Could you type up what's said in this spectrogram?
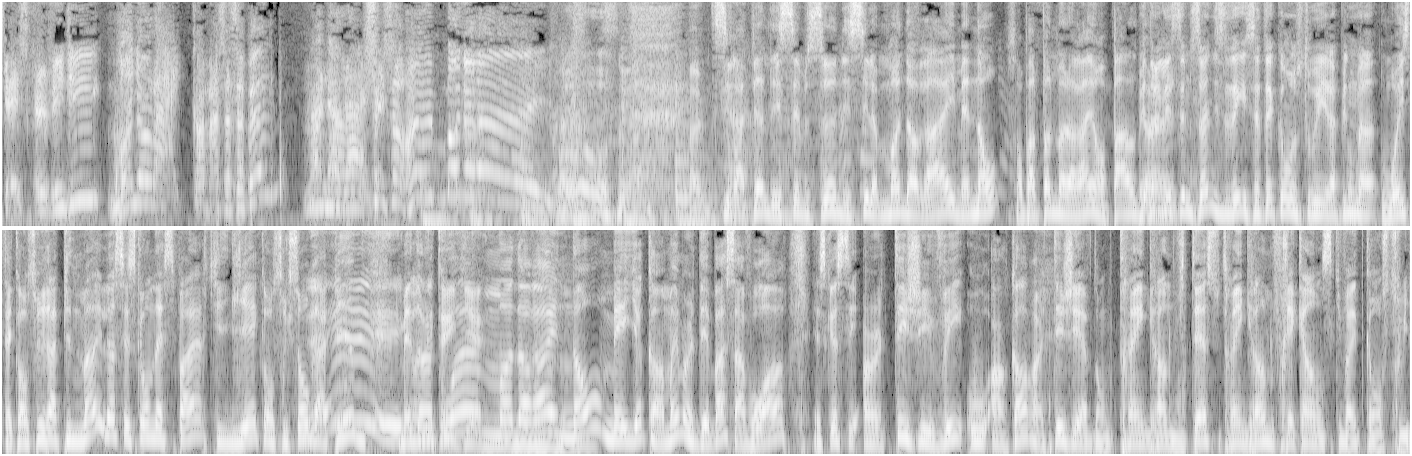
Qu'est-ce que j'ai dit? Monorail. Comment ça s'appelle? Monorail. C'est ça, un monorail! Oh! un petit rappel des Simpsons ici, le monorail. Mais non, si on parle pas de monorail, on parle Mais d'un... dans les Simpsons, il s'était construit rapidement. Oui, c'était construit rapidement. Et là, c'est ce qu'on espère qu'il y ait construction Hey, rapide. Mais d'un quoi, inquiet. monorail, non. Mais il y a quand même un débat à savoir. Est-ce que c'est un TGV ou encore un TGF? Donc, train grande vitesse ou train grande fréquence qui va être construit.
